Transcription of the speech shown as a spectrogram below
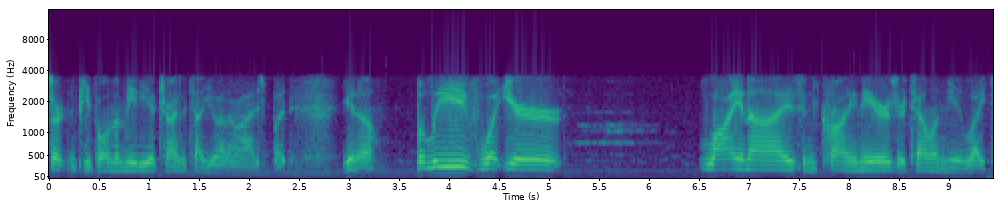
certain people in the media trying to tell you otherwise, but you know, believe what your lion eyes and crying ears are telling you. Like,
